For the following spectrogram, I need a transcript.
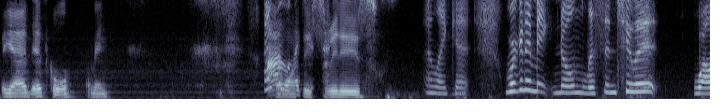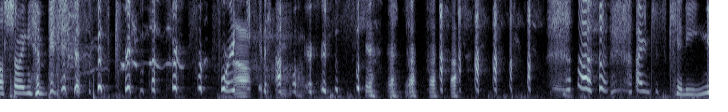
But yeah, it, it's cool. I mean, I, I want like these sweeties. I like it. We're gonna make Gnome listen to it while showing him pictures of his grandmother for 48 ah. hours. I'm just kidding.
